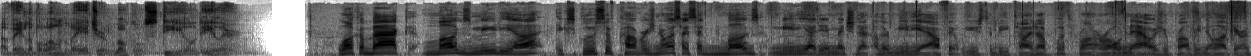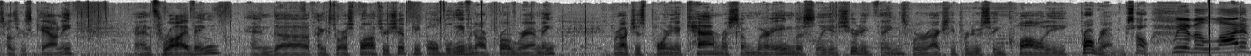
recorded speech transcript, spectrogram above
Available only at your local Stihl dealer. Welcome back, Mugs Media exclusive coverage. Notice I said Mugs Media. I didn't mention that other media outfit we used to be tied up with. We're on our own now, as you probably know, out there in Sussex County, and thriving. And uh, thanks to our sponsorship, people who believe in our programming. We're not just pointing a camera somewhere aimlessly and shooting things. We're actually producing quality programming. So We have a lot of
